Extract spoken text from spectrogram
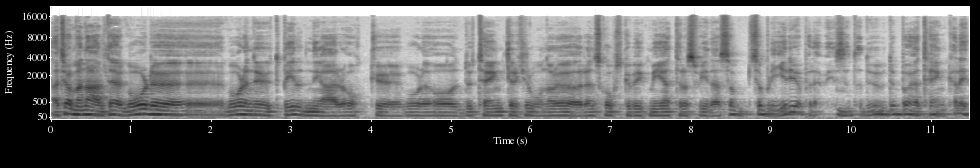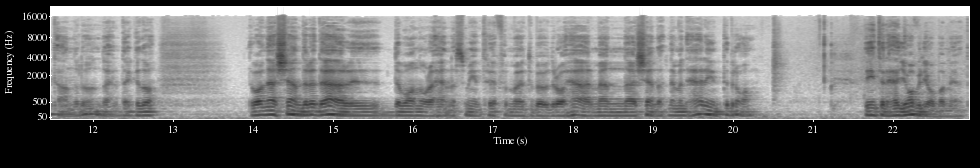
jag tror man alltid, går du, går du utbildningar och, eh, går du, och du tänker kronor och ören, skogskubikmeter och så vidare så, så blir det ju på det viset. Mm. Du, du börjar tänka lite annorlunda helt enkelt. Och det var när jag kände det där, det var några händelser som inträffade, man inte behöver dra här, men när jag kände att nej men det här är inte bra. Det är inte det här jag vill jobba med.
